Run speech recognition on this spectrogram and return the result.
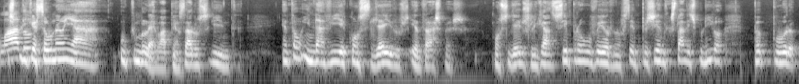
lado? Explicação não há. O que me leva a pensar o seguinte: então ainda havia conselheiros, entre aspas, conselheiros ligados sempre ao governo, sempre gente que está disponível para pôr,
